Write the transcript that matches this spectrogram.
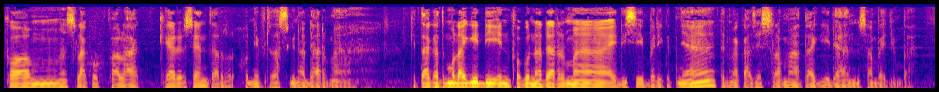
IKOM selaku Kepala Career Center Universitas Gunadarma. Kita ketemu lagi di Info Gunadarma edisi berikutnya. Terima kasih, selamat pagi dan sampai jumpa.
